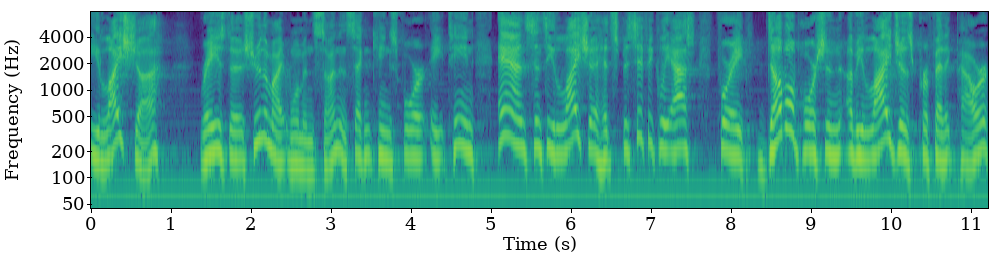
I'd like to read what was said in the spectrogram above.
Elisha raised a Shunammite woman's son in 2 Kings 4:18 and since Elisha had specifically asked for a double portion of Elijah's prophetic power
